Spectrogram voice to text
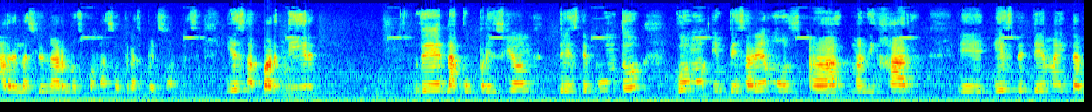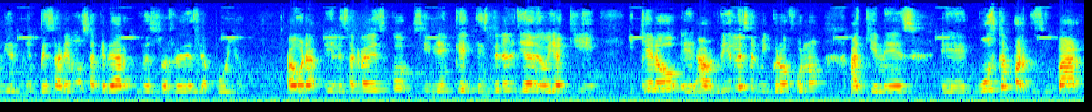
a relacionarnos con las otras personas y es a partir de la comprensión de este punto cómo empezaremos a manejar eh, este tema y también empezaremos a crear nuestras redes de apoyo. Ahora, eh, les agradezco, si bien que estén el día de hoy aquí, y quiero eh, abrirles el micrófono a quienes buscan participar.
